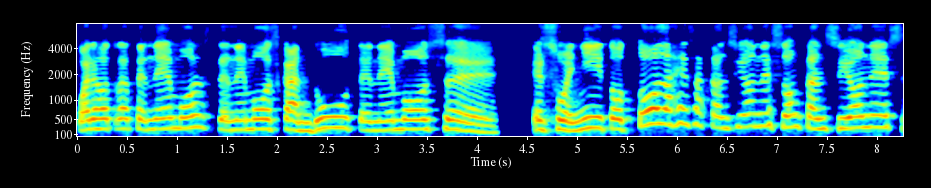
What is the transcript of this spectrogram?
¿cuáles otras tenemos? Tenemos Candú, tenemos El Sueñito, todas esas canciones son canciones,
